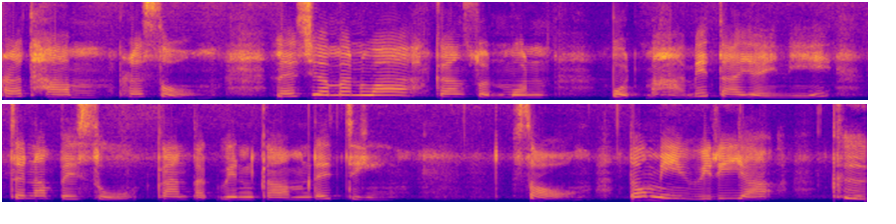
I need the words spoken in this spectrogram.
พระธรรม พระสงฆ์และเชื่อมั่นว่าการสวดมนต์ บทมหาเมตตาใหญ่นี้จะนำไปสู่การตัดเวรกรรมได้จริง 2. ต้องมีวิริยะ คือ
